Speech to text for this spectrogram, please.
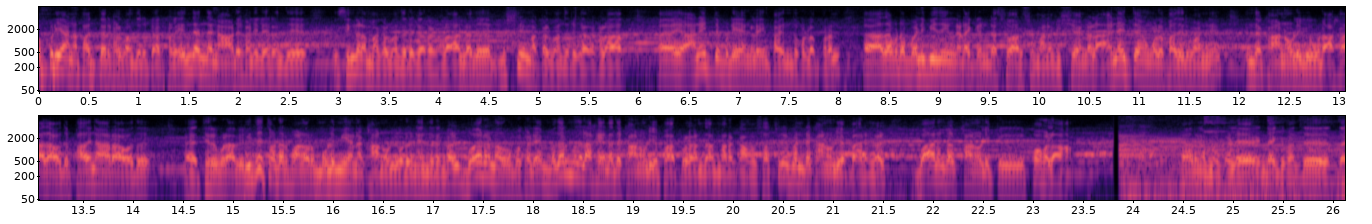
எப்படியான பக்தர்கள் வந்திருக்கார்கள் எந்தெந்த நாடுகளிலிருந்து சிங்கள மக்கள் வந்திருக்கிறார்களா அல்லது முஸ்லீம் மக்கள் வந்திருக்கிறார்களா அனைத்து விடயங்களையும் பகிர்ந்து கொள்ளப்படுறேன் அதை விட வெளிவீதியில் நடக்கின்ற சுவாரஸ்யமான விஷயங்கள் அனைத்தையும் உங்களுக்கு பதிவு பண்ணி இந்த காணொலி ஊடாக அதாவது பதினாறாவது திருவிழாவில் இது தொடர்பான ஒரு முழுமையான காணொலியோடு இணைந்திருங்கள். வேற உறவுகளே முதல் முதலாக எனது காணொலியை பார்க்கலாம் தான் மறக்காமல் சப்ஸ்கிரைப் பண்ணுற காணொலியை பாருங்கள். வாருங்கள் காணொளிக்கு போகலாம். பாருங்கள் மக்களே இன்றைக்கு வந்து இந்த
